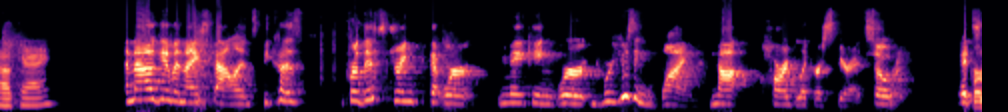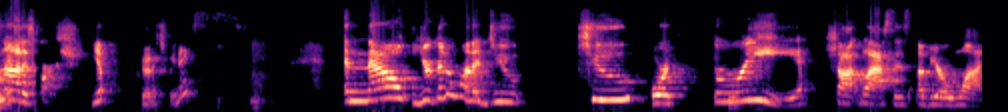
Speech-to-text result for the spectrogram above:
Okay. and that'll give a nice balance because for this drink that we're making we're we're using wine not hard liquor spirit so Right. it's Perfect. not as harsh yep Good. that should be nice. And now you're going to want to do two or three shot glasses of your wine.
